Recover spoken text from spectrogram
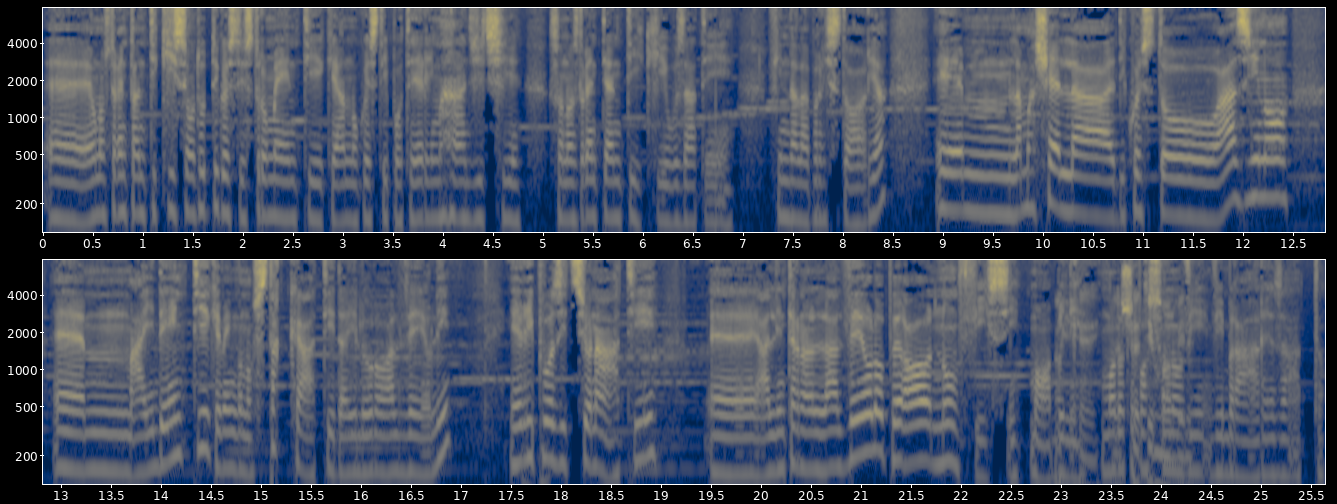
eh, è uno strumento antichissimo, tutti questi strumenti che hanno questi poteri magici sono strumenti antichi usati fin dalla preistoria. E, mm, la mascella di questo asino ehm, ha i denti che vengono staccati dai loro alveoli e riposizionati eh, all'interno dell'alveolo, però non fissi, mobili, Ok, in modo che possono vi- vibrare, esatto.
